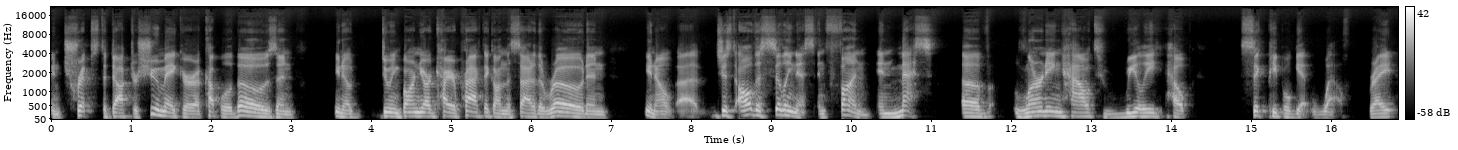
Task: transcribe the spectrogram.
in trips to Dr. Shoemaker, a couple of those, and you know, doing barnyard chiropractic on the side of the road, and you know, uh, just all the silliness and fun and mess of learning how to really help sick people get well, right?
